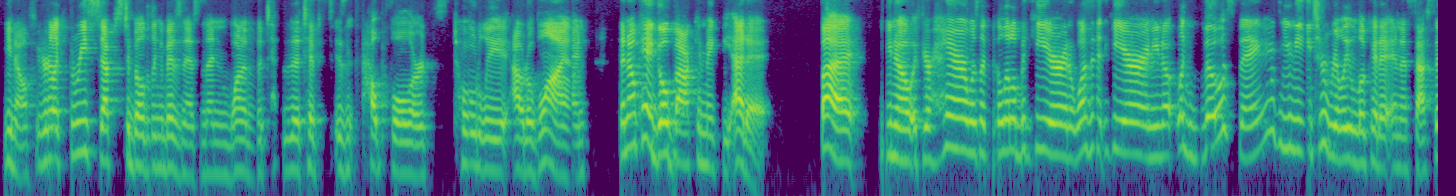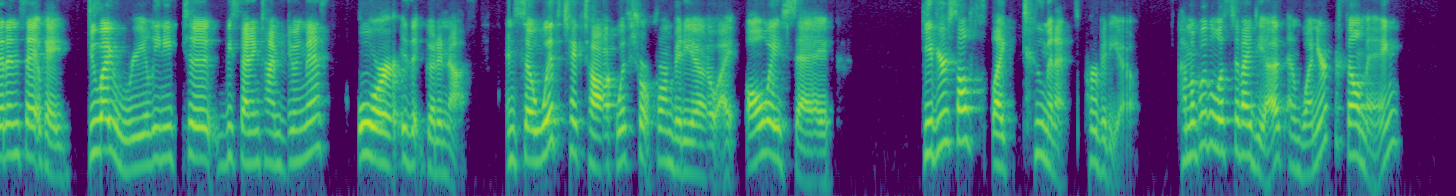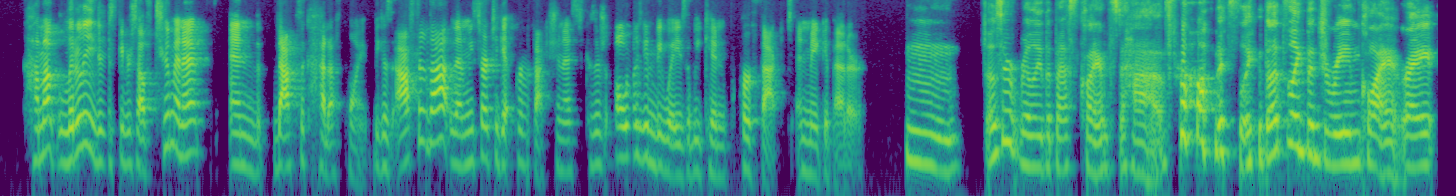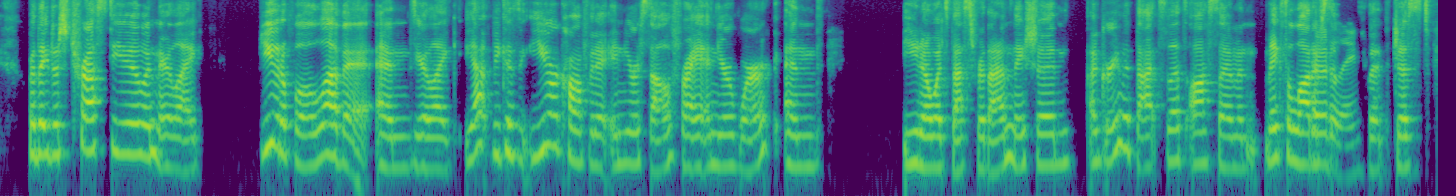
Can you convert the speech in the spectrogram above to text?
you know, if you're like three steps to building a business and then one of the, t- the tips isn't helpful or it's totally out of line, then okay, go back and make the edit. But, you know, if your hair was like a little bit here and it wasn't here, and, you know, like those things, you need to really look at it and assess it and say, okay, do I really need to be spending time doing this? Or is it good enough? And so with TikTok, with short form video, I always say, give yourself like two minutes per video. Come up with a list of ideas. And when you're filming, come up literally just give yourself two minutes and that's a cutoff point because after that then we start to get perfectionist because there's always going to be ways that we can perfect and make it better Hmm. Those are really the best clients to have, honestly. That's like the dream client, right? Where they just trust you and they're like, beautiful, love it. And you're like, yeah, because you're confident in yourself, right? And your work and you know what's best for them. They should agree with that. So that's awesome and makes a lot totally. of sense with just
